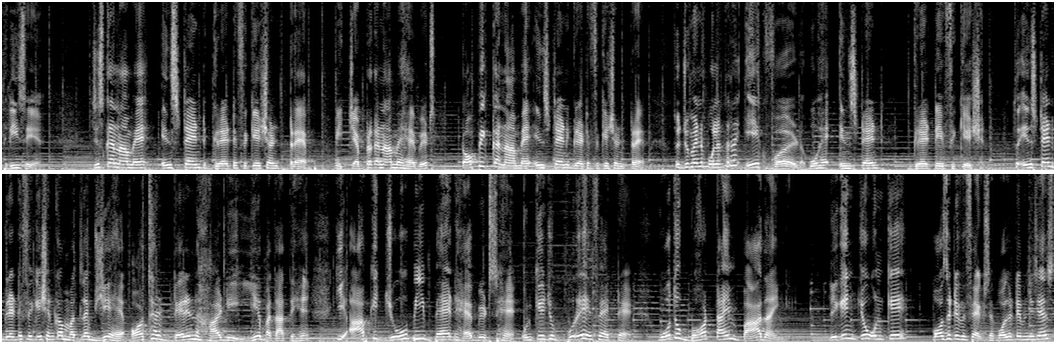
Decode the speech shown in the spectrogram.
थ्री से हैं, जिसका नाम है इंस्टेंट ग्रेटिफिकेशन ट्रैप। नहीं, चैप्टर का नाम है हैबिट्स, टॉपिक का नाम है इंस्टेंट ग्रेटिफिकेशन ट्रैप। तो जो मैंने बोला था ना, एक वर्ड, वो है इंस्टेंट ग्रेटिफिकेशन। तो इंस्टेंट ग्रेटिफिकेशन का मतलब ये है ऑथर डेरन हार्डी ये बताते हैं कि आपकी जो भी बैड हैबिट्स हैं, उनके जो बुरे इफ़ेक्ट हैं, वो तो बहुत टाइम बाद आएँगे। लेकिन जो उनके पॉजिटिव इफेक्ट्स हैं पॉजिटिव इन सेंस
